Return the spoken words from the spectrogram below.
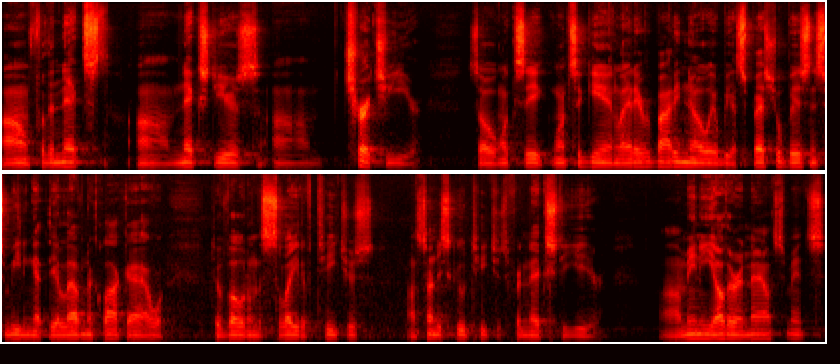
um, for the next, um, next year's um, church year. So once, once again, let everybody know, it'll be a special business meeting at the 11 o'clock hour to vote on the slate of teachers, uh, Sunday school teachers for next year. Um, Any other announcements?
